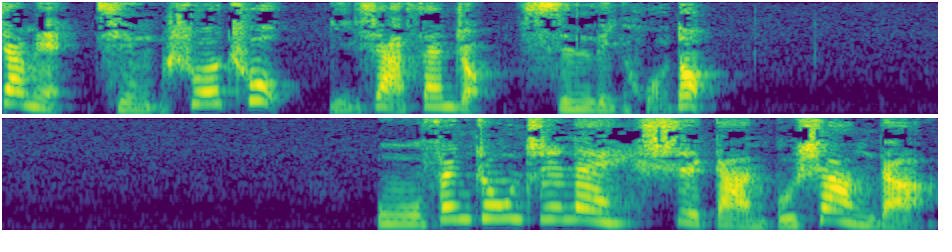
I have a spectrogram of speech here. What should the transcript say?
下面请说出以下三种心理活动。五分钟之内是赶不上的。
